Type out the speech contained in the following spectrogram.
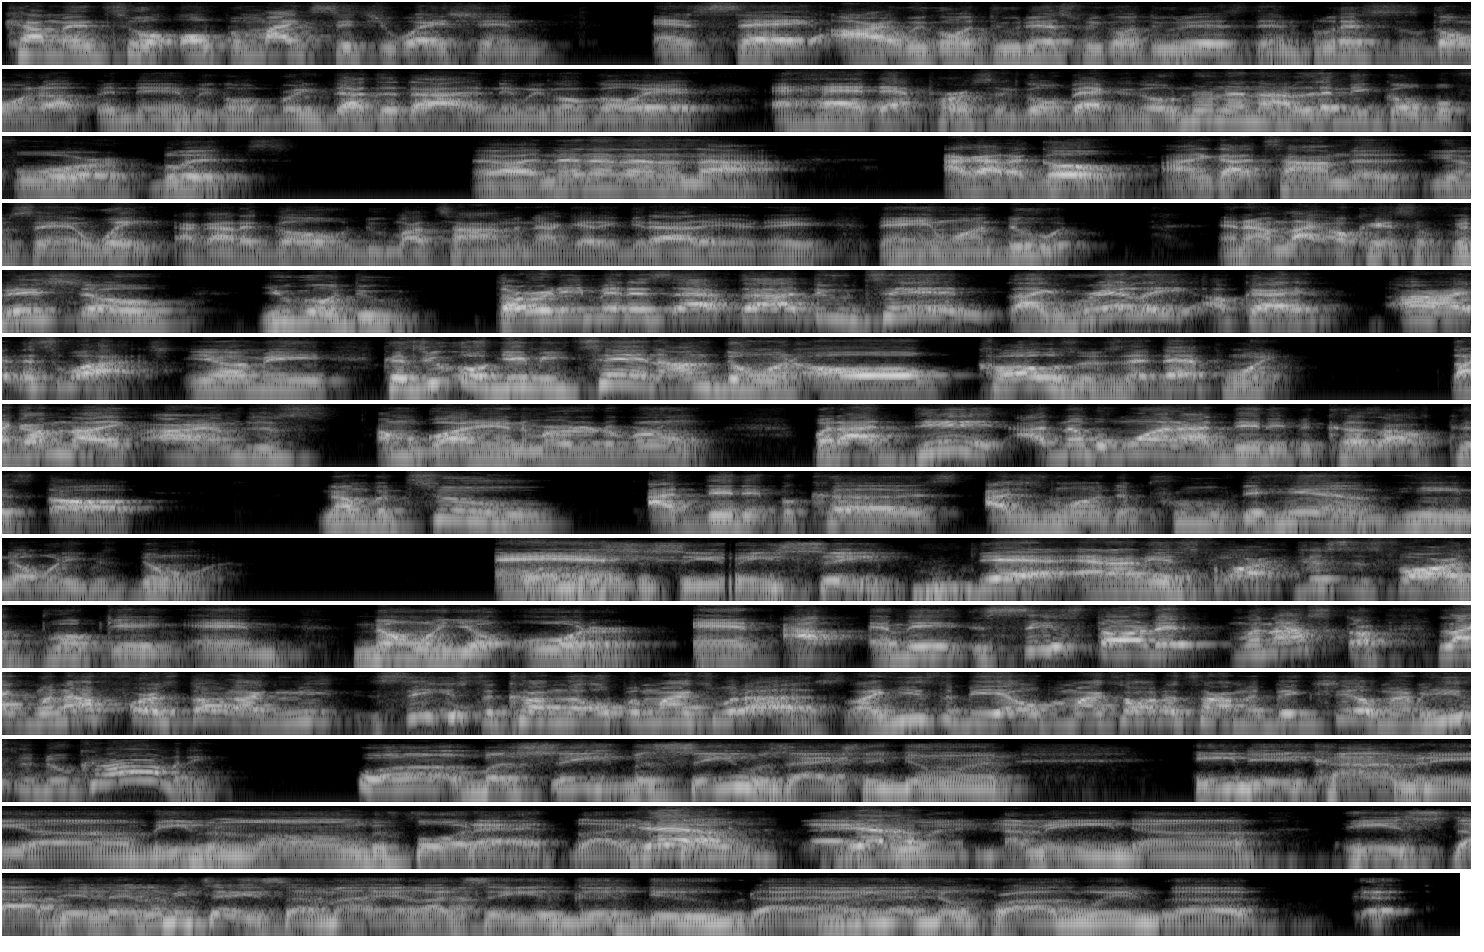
come into an open mic situation and say, all right, we're gonna do this, we're gonna do this, then Bliss is going up, and then we're gonna bring da da da, and then we're gonna go here and had that person go back and go, no, no, no, let me go before Bliss. Uh, no, no, no, no, no. I gotta go. I ain't got time to, you know what I'm saying, wait. I gotta go do my time and I gotta get out of here. They they ain't wanna do it. And I'm like, okay, so for this show, you gonna do 30 minutes after I do 10? Like, really? Okay. All right, let's watch. You know what I mean? Because you gonna give me 10, I'm doing all closers at that point. Like, I'm like, all right, I'm just, I'm gonna go out here and murder the room. But I did it. I, number one, I did it because I was pissed off. Number two, I did it because I just wanted to prove to him he didn't know what he was doing. And well, Mr. CBC. Yeah, and I mean, as far just as far as booking and knowing your order, and I, I mean, C started when I started. Like when I first started, like me, C used to come to open mics with us. Like he used to be at open mics all the time at Big Chill. Remember, he used to do comedy. Well, but C, but C was actually doing he did comedy um, even long before that. Like yeah, so back yeah. when I mean uh, he stopped and, and let me tell you something. I, and like I say, he's a good dude. I, mm-hmm. I ain't got no problem with him. Uh,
